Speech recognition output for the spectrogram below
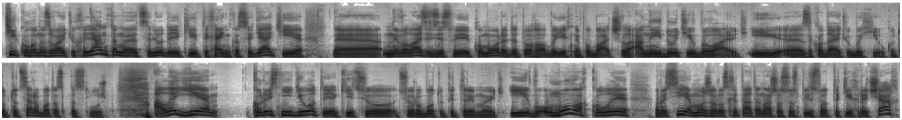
ті, кого називають ухилянтами, це люди, які тихенько сидять і не вилазять зі своєї комори для того, аби їх не побачили, а не йдуть і вбивають і закладають вибухівку. Тобто це робота спецслужб, але є корисні ідіоти, які цю цю роботу підтримують. І в умовах, коли Росія може розхитати наше суспільство в таких речах,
